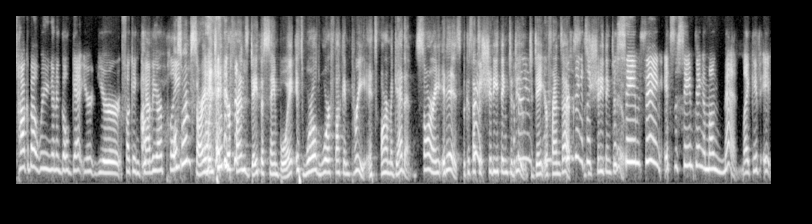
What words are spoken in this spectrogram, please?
talk about where you're gonna go get your your fucking Um, caviar plate. also i'm sorry when two of your friends date the same boy it's world war fucking three. It's armageddon. Sorry it is because that's Right. a shitty thing to do to date your friend's ex. thing, it's, it's a shitty thing to do. the do. same thing. It's the same thing among men. Like if if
